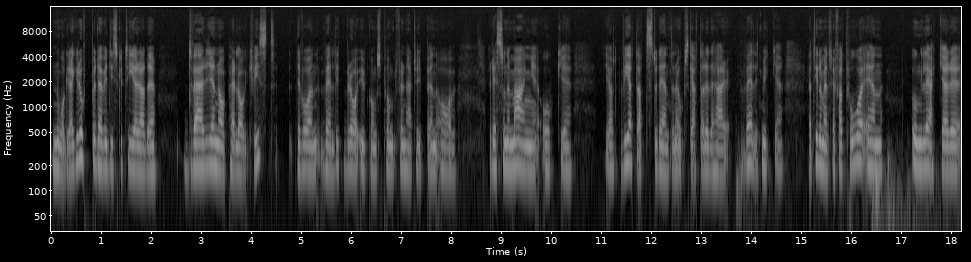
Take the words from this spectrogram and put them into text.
några grupper där vi diskuterade Dvärgen av Per Lagerkvist. Det var en väldigt bra utgångspunkt för den här typen av resonemang och eh, jag vet att studenterna uppskattade det här väldigt mycket. Jag har till och med träffat på en ung läkare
